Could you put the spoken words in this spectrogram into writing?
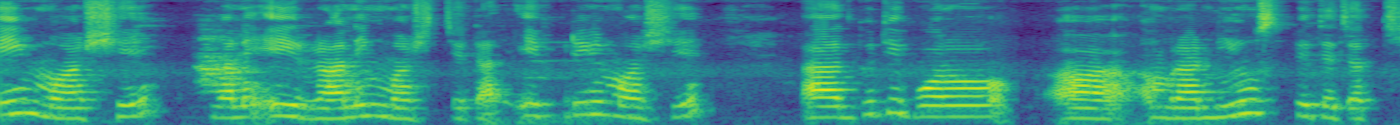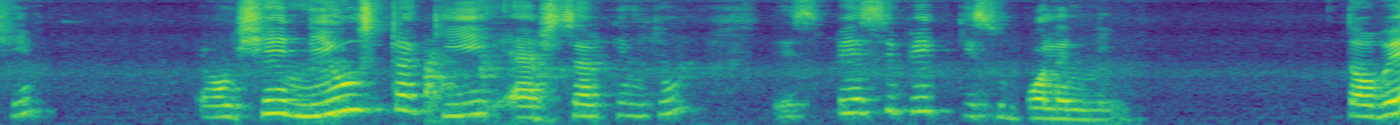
এই মাসে মানে এই রানিং মাস যেটা এপ্রিল মাসে দুটি বড় আমরা নিউজ পেতে যাচ্ছি। এবং সেই নিউজটা কি? অ্যাশচার কিন্তু স্পেসিফিক কিছু বলেননি। তবে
